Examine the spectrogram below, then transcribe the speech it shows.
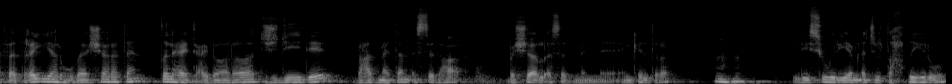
فتغير مباشرة طلعت عبارات جديدة بعد ما تم استدعاء بشار الأسد من إنجلترا لسوريا من أجل تحضيره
